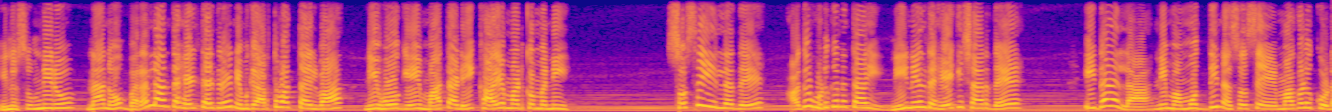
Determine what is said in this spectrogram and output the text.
ಇನ್ನು ಸುಮ್ನಿರು, ನಾನು ಬರಲ್ಲ ಅಂತ ಹೇಳ್ತಾ ಇದ್ರೆ ನಿಮ್ಗೆ ಅರ್ಥವಾಗ್ತಾ ಇಲ್ವಾ? ನೀವ್ ಹೋಗಿ ಮಾತಾಡಿ ಕಾಯ ಮಾಡ್ಕೊಂಡ್ ಬನ್ನಿ. ಸೊಸೆ ಇಲ್ಲದೆ, ಅದು ಹುಡುಗನ ತಾಯಿ ನೀನಿಲ್ದೆ ಹೇಗೆ ಶಾರದೆ? ಇದಳಲ್ಲ, ನಿಮ್ಮ ಮುದ್ದಿನ ಸೊಸೆ, ಮಗಳು ಕೂಡ.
